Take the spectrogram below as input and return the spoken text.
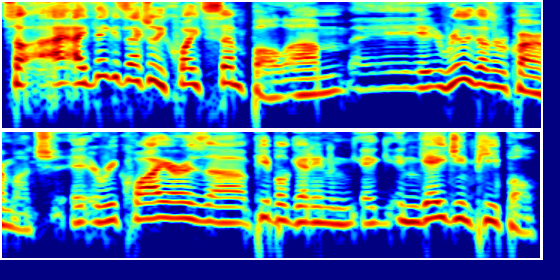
So I, I think it's actually quite simple. Um, it really doesn't require much. It requires uh, people getting engaging people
